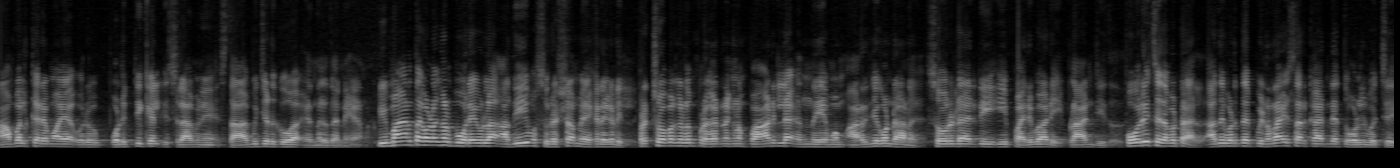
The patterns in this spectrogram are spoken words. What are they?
ആപൽക്കരമായ ഒരു പൊളിറ്റിക്കൽ ഇസ്ലാമിനെ സ്ഥാപിച്ചെടുക്കുക എന്നത് തന്നെയാണ്. വിമാനത്താവളങ്ങൾ പോലെയുള്ള അതീവ സുരക്ഷാ മേഖലകളിൽ പ്രക്ഷോഭങ്ങളും പ്രകടനങ്ങളും പാടില്ല എന്ന നിയമം അറിഞ്ഞുകൊണ്ടാണ് സോളിഡാരിറ്റി ഈ പരിപാടി പ്ലാൻ ചെയ്തത്. പോലീസ് ഇടപെട്ടാൽ അത് ഇവിടുത്തെ പിണറായി സർക്കാരിന്റെ തോളിൽ വെച്ച്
